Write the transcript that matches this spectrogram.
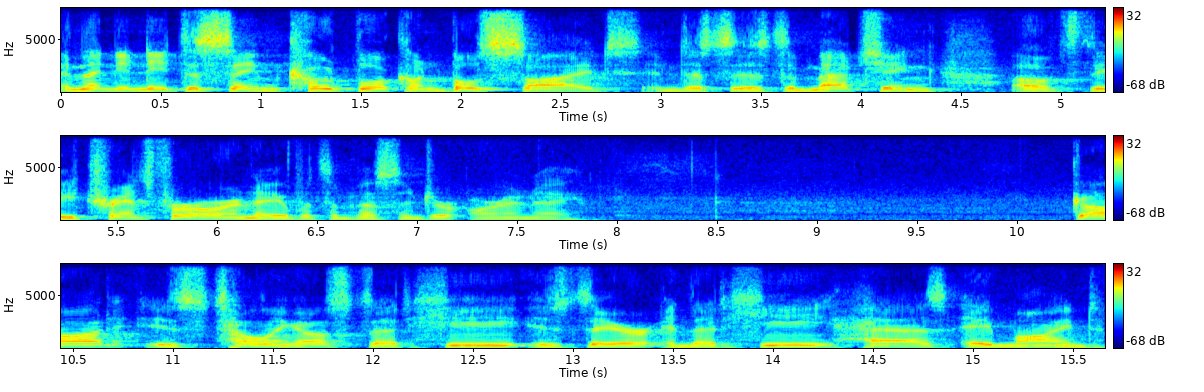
And then you need the same code book on both sides, and this is the matching of the transfer RNA with the messenger RNA. God is telling us that He is there and that He has a mind,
